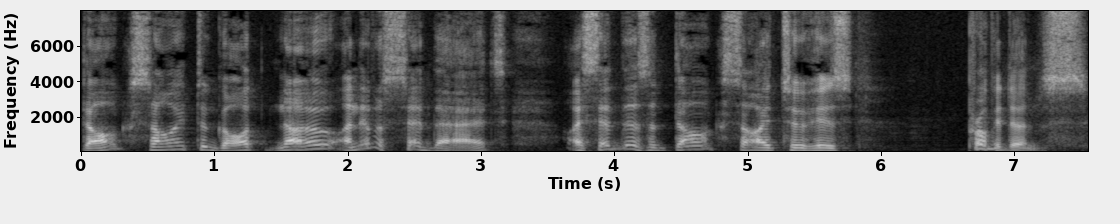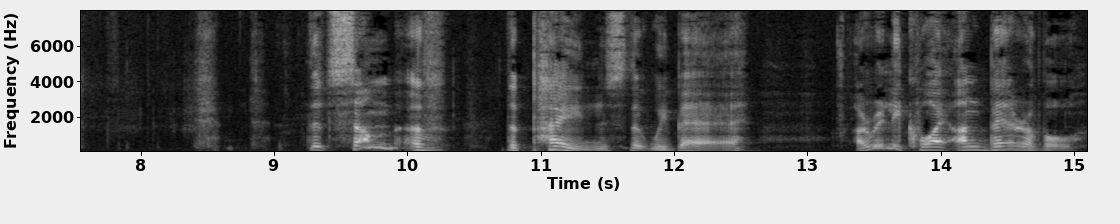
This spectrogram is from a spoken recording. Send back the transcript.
dark side to God? No, I never said that. I said there's a dark side to his providence. That some of the pains that we bear are really quite unbearable.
